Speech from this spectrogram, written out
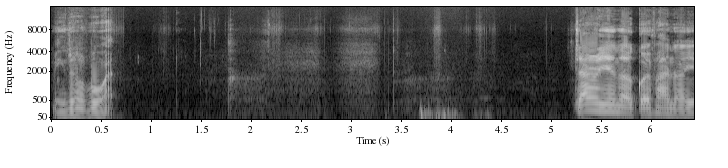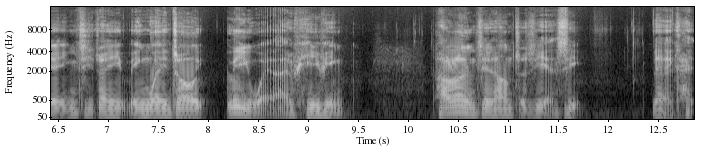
民众的不满。加热烟的规范呢也引起争议，林维洲立委来批评，讨论协商只是演戏。来看，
